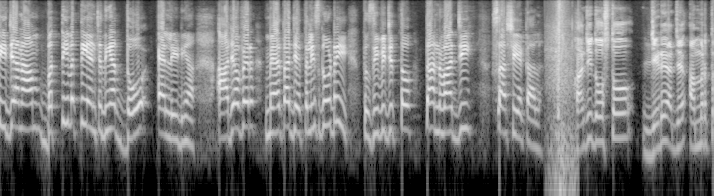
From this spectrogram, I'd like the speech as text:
ਤੀਜਾ ਨਾਮ 32 32 ਇੰਚ ਦੀਆਂ ਦੋ ਐਲਈਡੀਆਂ। ਆ ਜਾਓ ਫਿਰ ਮੈਂ ਤਾਂ ਜਿੱਤ ਲਈ ਸਕੂਟਰੀ ਤੁਸੀਂ ਵੀ ਜਿੱਤੋ। ਧੰਨਵਾਦ ਜੀ ਸਤਿ ਸ਼੍ਰੀ ਅਕਾਲ। ਹਾਂਜੀ ਦੋਸਤੋ ਜਿਹੜੇ ਅੱਜ ਅੰਮ੍ਰਿਤ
